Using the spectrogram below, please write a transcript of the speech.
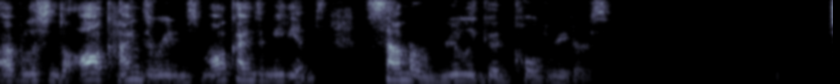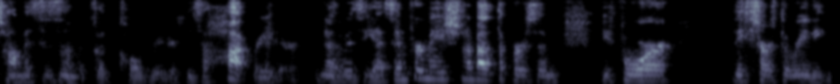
I've listened to all kinds of readings from all kinds of mediums. Some are really good cold readers. Thomas isn't a good cold reader. He's a hot reader. In other words, he has information about the person before they start the reading.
